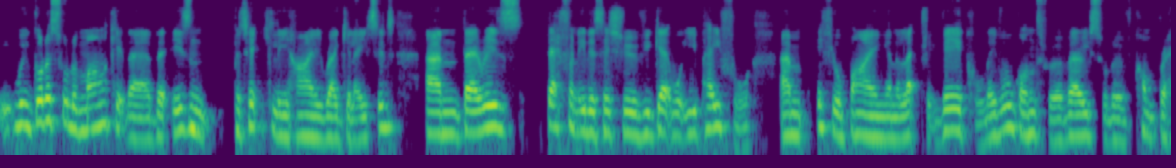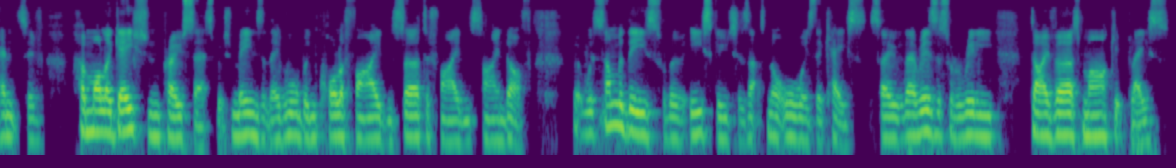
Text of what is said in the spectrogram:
we've got a sort of market there that isn't particularly highly regulated, and there is definitely this issue of you get what you pay for. Um, if you're buying an electric vehicle, they've all gone through a very sort of comprehensive homologation process, which means that they've all been qualified and certified and signed off. But with some of these sort of e-scooters, that's not always the case. So there is a sort of really diverse marketplace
